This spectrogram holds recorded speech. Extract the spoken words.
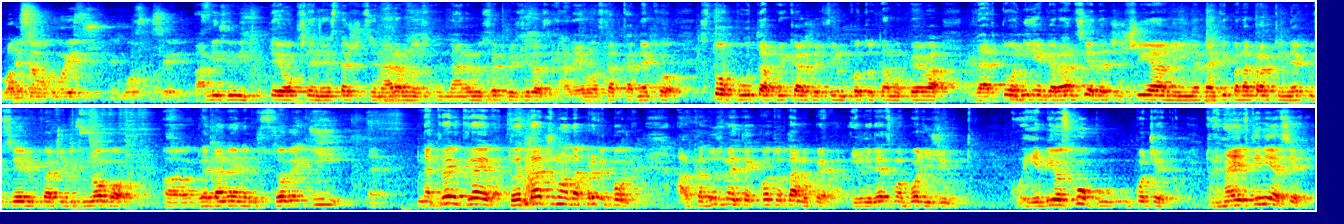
ne samo humorističkih, nego uopšte serije. Pa mislim i te opšte nestašice naravno, naravno sve proizilazi, ali evo sad kad neko sto puta prikaže film ko to tamo peva, zar to nije garancija da će Šijan i neka ekipa napraviti neku seriju koja će biti mnogo a, gledanija nego što se zove i e, na kraju krajeva, to je tačno na prvi pogled, ali kad uzmete ko to tamo peva, ili recimo Bolji život, koji je bio skup u, u početku, to je najjeftinija serija,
